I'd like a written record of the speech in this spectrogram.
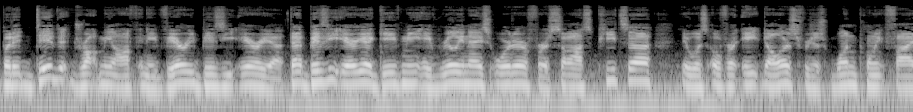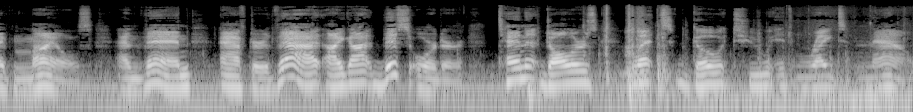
but it did drop me off in a very busy area. That busy area gave me a really nice order for sauce pizza. It was over $8 for just 1.5 miles. And then after that, I got this order. $10. Let's go to it right now.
